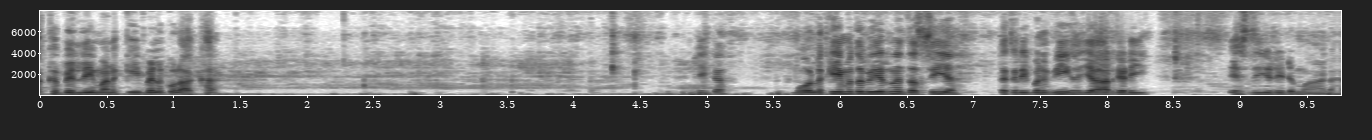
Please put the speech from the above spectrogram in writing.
ਅੱਖ ਬਿੱਲੀ ਮਣਕੀ, ਬਿਲਕੁਲ ਅੱਖ। ਆ ਠੀਕ ਆ? ਮੁੱਲ ਕੀਮਤ ਵੀਰ ਨੇ ਦੱਸੀ ਆ, ਤਕਰੀਬਨ 20000 ਜਿਹੜੀ ਇਸ ਦੀ ਜਿਹੜੀ ਡਿਮਾਂਡ ਆ।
